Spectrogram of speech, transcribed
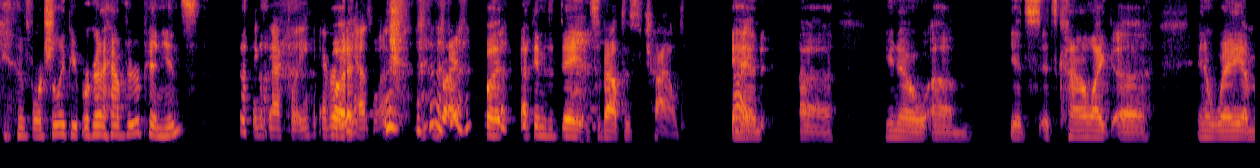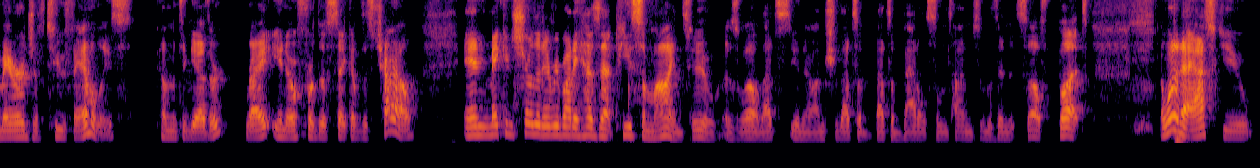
unfortunately people are gonna have their opinions. exactly everybody But- has one right but at the end of the day it's about this child Right. and uh you know um it's it's kind of like uh in a way a marriage of two families coming together right? You know for the sake of this child and making sure that everybody has that peace of mind too as well. That's you know i'm sure that's a that's a battle sometimes within itself. But i wanted to ask you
